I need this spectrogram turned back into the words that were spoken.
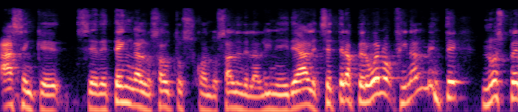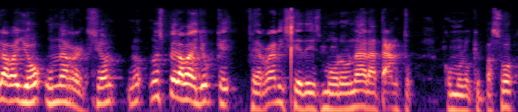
hacen que se detengan los autos cuando salen de la línea ideal, etcétera. Pero bueno, finalmente no esperaba yo una reacción, no, no, esperaba yo que Ferrari se desmoronara tanto como lo que pasó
